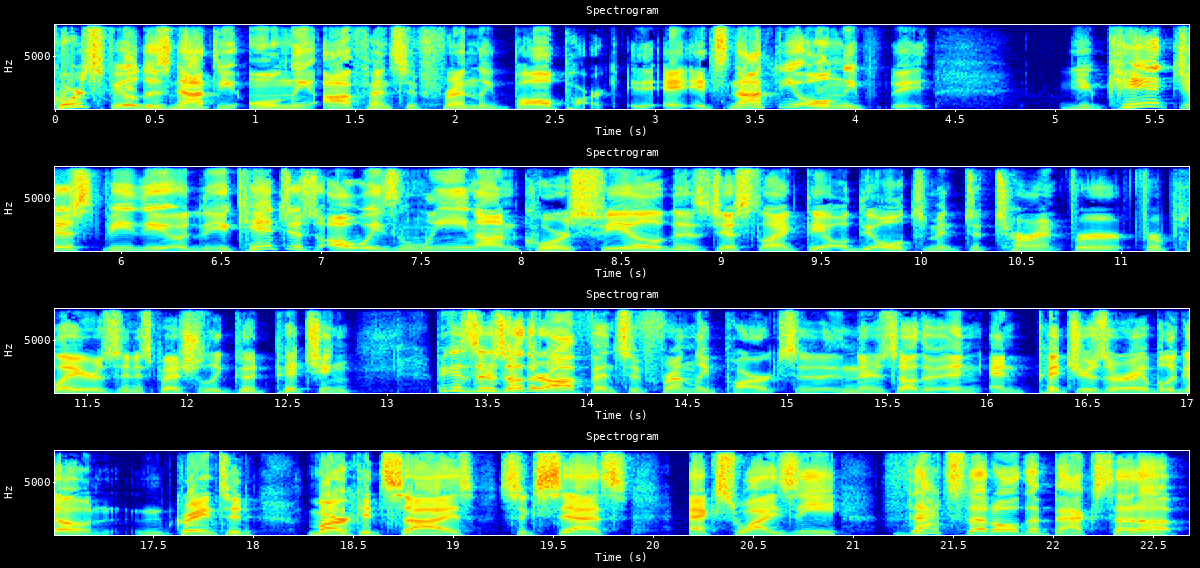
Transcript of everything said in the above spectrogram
Coors Field is not the only offensive friendly ballpark. It's not the only. You can't just be the. You can't just always lean on Coors Field as just like the the ultimate deterrent for for players and especially good pitching, because there's other offensive friendly parks and there's other and, and pitchers are able to go. Granted, market size, success, X Y Z. That's that all that backs that up.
